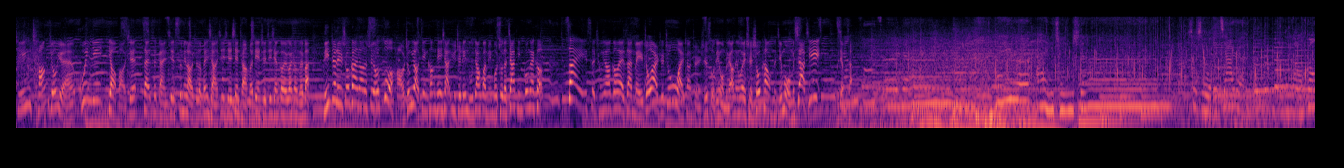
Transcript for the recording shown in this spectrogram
情长久远，婚姻要保鲜。再次感谢思敏老师的分享，谢谢现场和电视机前各位观众的陪伴。您这里收看到的是由做好中药健康天下玉芝林独家冠名播出的家庭公开课。再一次诚邀各位在每周二至周五晚上准时锁定我们辽宁卫视收看我们的节目。我们下期不见不散。重生。谢谢我的家人，我的老公，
